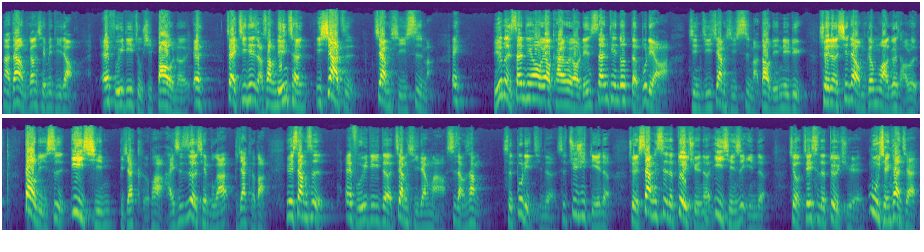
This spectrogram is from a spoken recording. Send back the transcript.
那当然我们刚刚前面提到。FED 主席鲍尔呢？哎，在今天早上凌晨一下子降息四码，哎，原本三天后要开会哦，连三天都等不了啊！紧急降息四码到零利率，所以呢，现在我们跟慕驊哥讨论，到底是疫情比较可怕，还是热钱比较比较可怕？因为上次 FED 的降息两码，市场上是不领情的，是继续跌的，所以上一次的对决呢，疫情是赢的，就这次的对决，目前看起来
